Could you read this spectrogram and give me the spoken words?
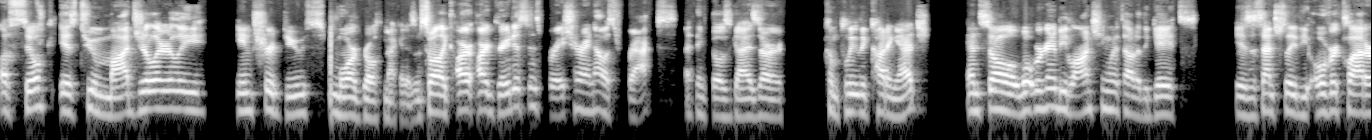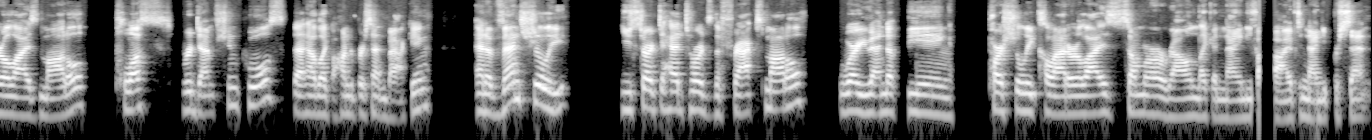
of silk is to modularly introduce more growth mechanisms. So like our, our greatest inspiration right now is Frax. I think those guys are completely cutting edge. And so what we're going to be launching with out of the gates is essentially the over collateralized model plus redemption pools that have like 100% backing. And eventually you start to head towards the Frax model where you end up being partially collateralized somewhere around like a 95 to 90%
